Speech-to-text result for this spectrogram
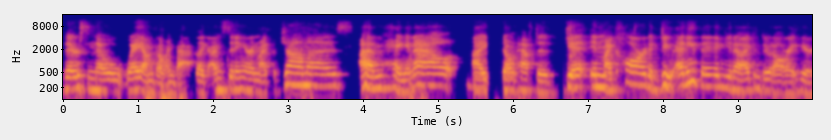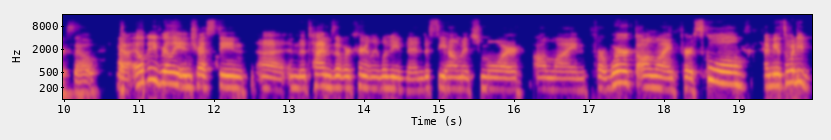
there's no way I'm going back. Like I'm sitting here in my pajamas, I'm hanging out. I mm-hmm. don't have to get in my car to do anything. You know, I can do it all right here. So yeah, it'll be really interesting uh, in the times that we're currently living in to see how much more online for work, online for school. I mean, it's already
